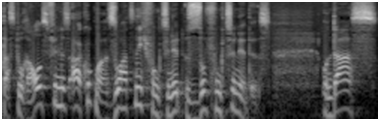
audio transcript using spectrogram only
dass du rausfindest, ah, guck mal, so hat es nicht funktioniert, so funktioniert es. Und das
